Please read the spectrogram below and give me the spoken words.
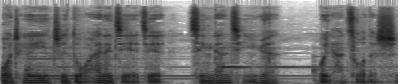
我这个一直躲爱的姐姐心甘情愿为他做的事。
